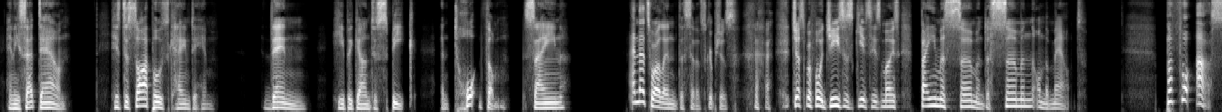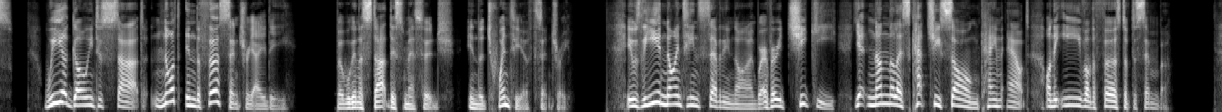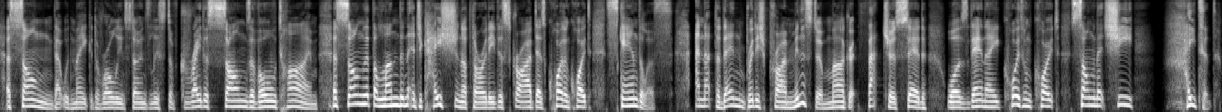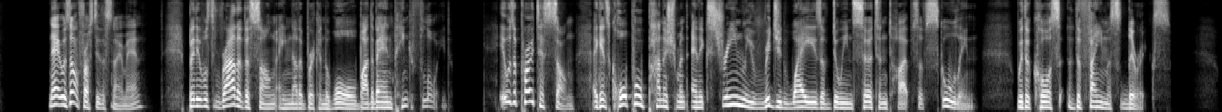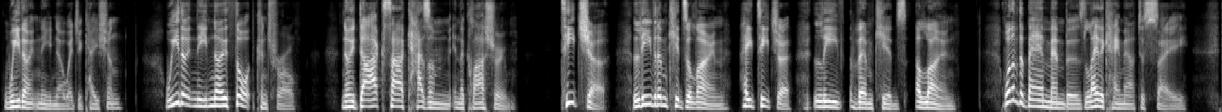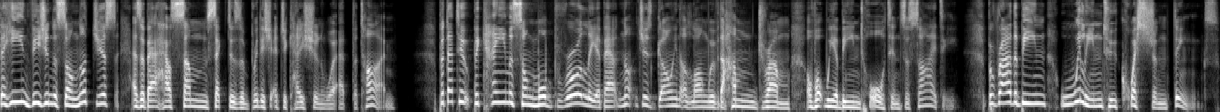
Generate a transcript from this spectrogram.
and he sat down. His disciples came to him. Then he began to speak and taught them, saying, and that's where I'll end the set of scriptures. Just before Jesus gives his most famous sermon, the Sermon on the Mount. But for us, we are going to start not in the first century AD, but we're going to start this message in the 20th century. It was the year 1979 where a very cheeky, yet nonetheless catchy song came out on the eve of the 1st of December. A song that would make the Rolling Stones list of greatest songs of all time. A song that the London Education Authority described as quote unquote scandalous. And that the then British Prime Minister Margaret Thatcher said was then a quote unquote song that she hated. Now, it was not Frosty the Snowman, but it was rather the song Another Brick in the Wall by the band Pink Floyd. It was a protest song against corporal punishment and extremely rigid ways of doing certain types of schooling, with, of course, the famous lyrics We don't need no education. We don't need no thought control. No dark sarcasm in the classroom. Teacher, leave them kids alone. Hey, teacher, leave them kids alone. One of the band members later came out to say that he envisioned the song not just as about how some sectors of British education were at the time, but that it became a song more broadly about not just going along with the humdrum of what we are being taught in society, but rather being willing to question things.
